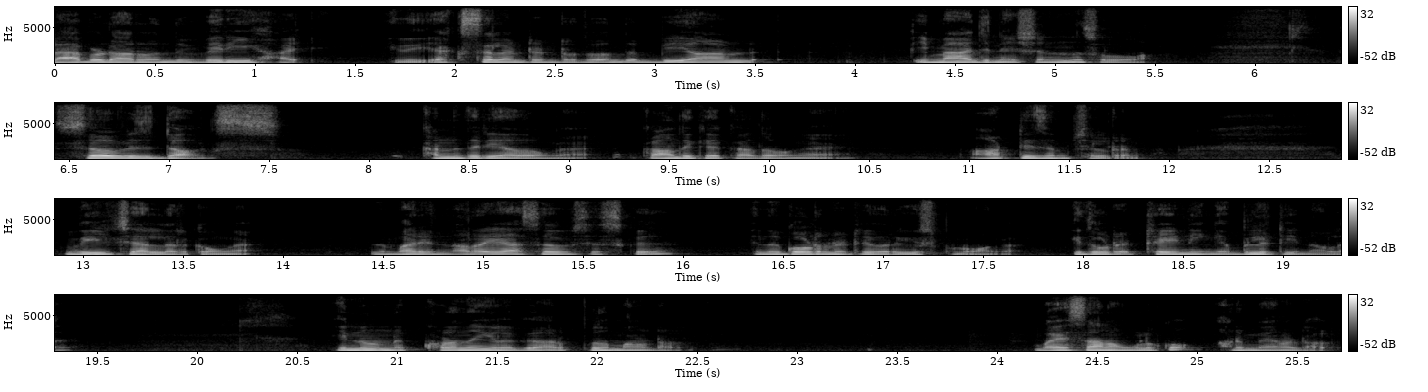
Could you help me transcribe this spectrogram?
லேபடார் வந்து வெரி ஹை இது எக்ஸலண்ட்ன்றது வந்து பியாண்ட் இமேஜினேஷன்னு சொல்லலாம். சர்வீஸ் டாக்ஸ் கண் தெரியாதவங்க காது கேட்காதவங்க ஆர்டிசம் சில்ட்ரன் வீல் சேரில் இருக்கவங்க இந்த மாதிரி நிறையா சர்வீசஸ்க்கு இந்த கோல்டன் ரெட்ரீவர் யூஸ் பண்ணுவாங்க. இதோட ட்ரைனிங் எபிலிட்டினால் இன்னொன்று குழந்தைங்களுக்கு அற்புதமான டாக் வயசானவங்களுக்கும் அருமையான டாக்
